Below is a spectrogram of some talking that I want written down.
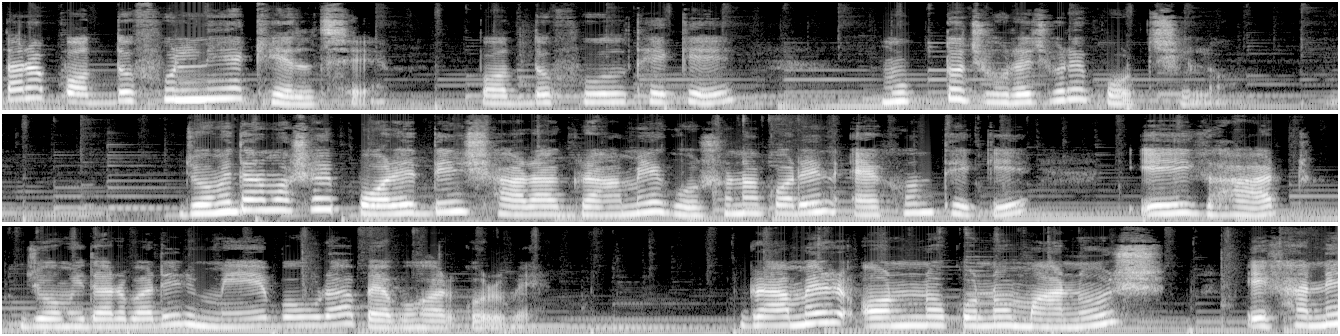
তারা পদ্মফুল নিয়ে খেলছে। পদ্মফুল থেকে মুক্ত ঝরে ঝরে পড়ছিল। জমিদার মশাই পরের দিন সারা গ্রামে ঘোষণা করেন, এখন থেকে এই ঘাট জমিদার বাড়ির মেয়ে বউরা ব্যবহার করবে। গ্রামের অন্য কোনো মানুষ এখানে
